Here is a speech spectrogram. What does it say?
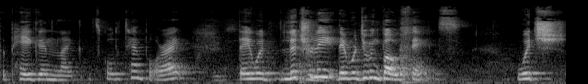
the pagan, like it's called a temple, right? They would literally, they were doing both things, which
